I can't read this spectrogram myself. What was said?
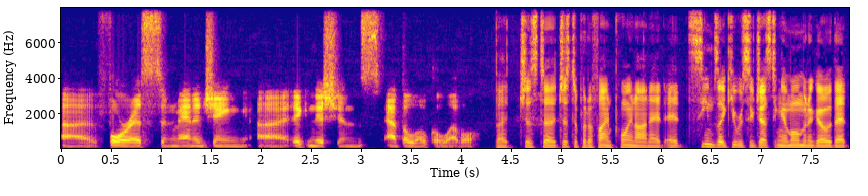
uh, forests and managing uh, ignitions at the local level. But just to, just to put a fine point on it, it seems like you were suggesting a moment ago that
